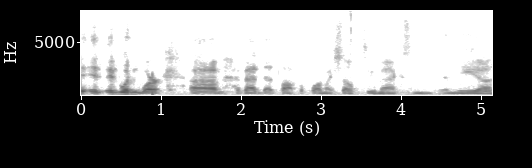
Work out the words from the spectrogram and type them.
it, it, wouldn't work. Um, I've had that thought before myself too, Max, and, and the uh,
